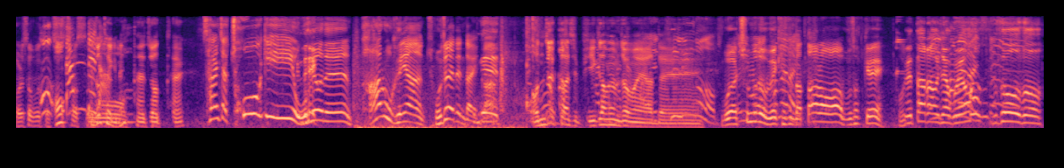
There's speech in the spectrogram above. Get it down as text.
벌써부터 어? 지쳤어 대저택이네. 오, 대저택. 살짝 촉이 오면은 바로 그냥 조져야 된다니까. 근데 언제까지 비감염점 해야 돼. 뭐야 추모도 왜 계속 나 따라와? 무섭게. 왜 따라오냐고요? 무서워서.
